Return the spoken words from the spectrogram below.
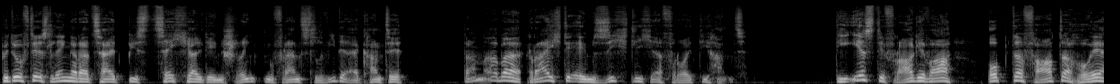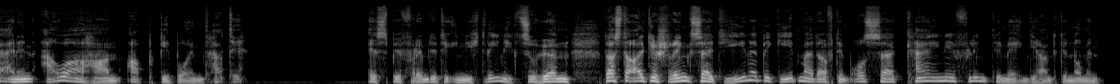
bedurfte es längerer Zeit, bis Zecherl den Schränken Franzl wiedererkannte. Dann aber reichte er ihm sichtlich erfreut die Hand. Die erste Frage war, ob der Vater heuer einen Auerhahn abgebäumt hatte. Es befremdete ihn nicht wenig zu hören, dass der alte Schrenk seit jener Begebenheit auf dem Osser keine Flinte mehr in die Hand genommen.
